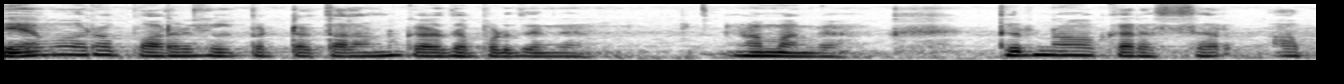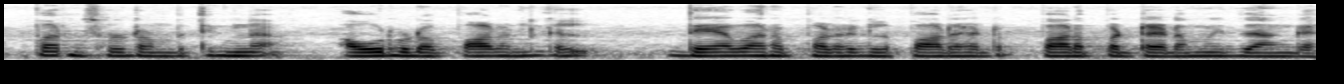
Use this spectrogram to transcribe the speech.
தேவார பாடல்கள் பெற்ற தலம்னு கருதப்படுதுங்க. ஆமாங்க. திருநாவுக்கரசர் அப்பர்னு சொல்கிறோம் பார்த்தீங்களா? அவரோட பாடல்கள் தேவார பாடல்கள் பாட பாடப்பட்ட இடமும் இதுதாங்க.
